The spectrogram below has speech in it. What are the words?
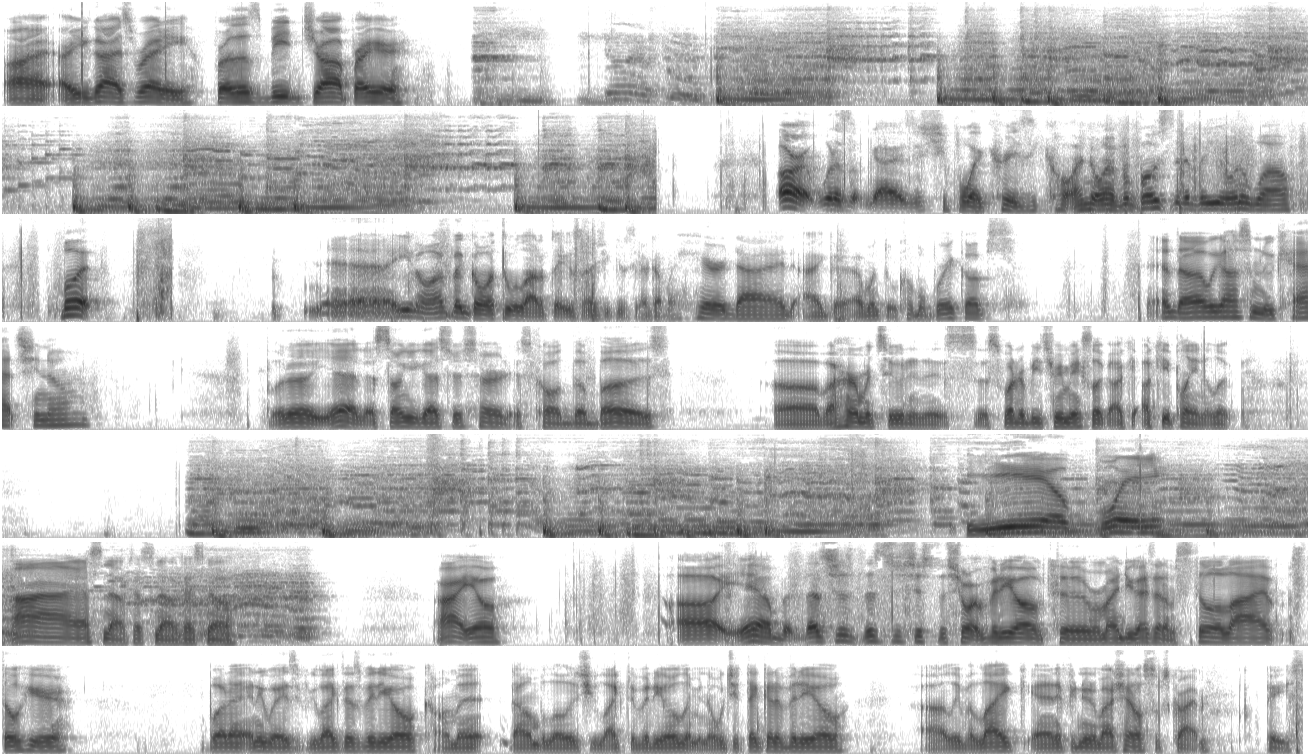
Alright, are you guys ready for this beat drop right here? Alright, what is up guys? It's your boy Crazy Cole. I know I haven't posted a video in a while, but yeah, you know, I've been going through a lot of things. As you can see, I got my hair dyed. I got I went through a couple breakups. And uh we got some new cats, you know. But uh yeah, that song you guys just heard is called The Buzz uh by Hermitude and it's a Sweater Beats remix. Look, I'll, I'll keep playing it, look. Yeah, boy. Alright, that's enough, that's enough, that's enough. Alright, yo. Uh, yeah, but that's just, this is just a short video to remind you guys that I'm still alive, still here. But uh, anyways, if you like this video, comment down below that you liked the video. Let me know what you think of the video. Uh, leave a like, and if you're new to my channel, subscribe. Peace.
